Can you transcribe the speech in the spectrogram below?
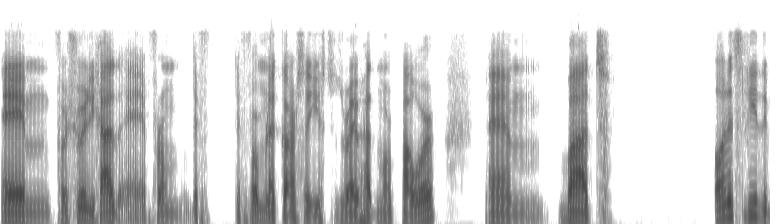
Um, for sure, it had uh, from the the Formula cars I used to drive had more power. Um, but honestly, the,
